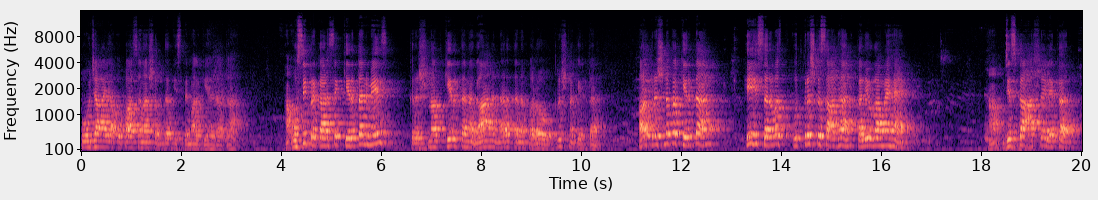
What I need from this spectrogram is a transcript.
पूजा या उपासना शब्द इस्तेमाल किया जाता है। हाँ उसी प्रकार से कीर्तन मीन्स कृष्ण कीर्तन गान नर्तन परो, कृष्ण कीर्तन। और कृष्ण का कीर्तन ही सर्व उत्कृष्ट साधन कलियुगा में है। हाँ जिसका आश्रय लेकर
